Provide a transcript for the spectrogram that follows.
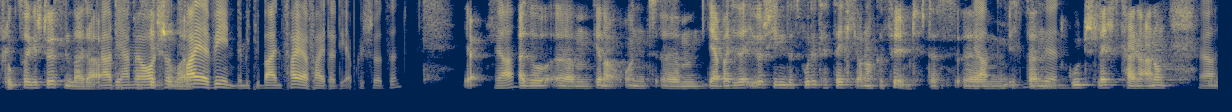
Flugzeuge stürzen leider ab. Ja, wir haben ja heute schon zwei erwähnt, nämlich die beiden Firefighter, die abgestürzt sind. Ja, ja. also ähm, genau. Und ähm, ja, bei dieser Ioshin, das wurde tatsächlich auch noch gefilmt. Das, ähm, ja, das ist dann gut, schlecht, keine Ahnung. Ja.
